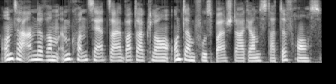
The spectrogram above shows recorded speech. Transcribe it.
unter anderem im Konzertsaal Bataclan und am Fußballstadion Stade de France.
